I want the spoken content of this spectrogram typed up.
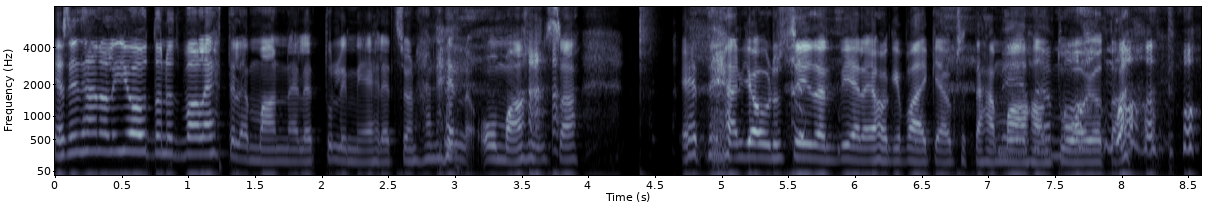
Ja sitten hän oli joutunut valehtelemaan näille tulimiehille, että se on hänen omansa. Että hän joudu siitä vielä johonkin vaikeuksiin, että hän maahan Niin, tuo ma- jotain Maahan tuo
